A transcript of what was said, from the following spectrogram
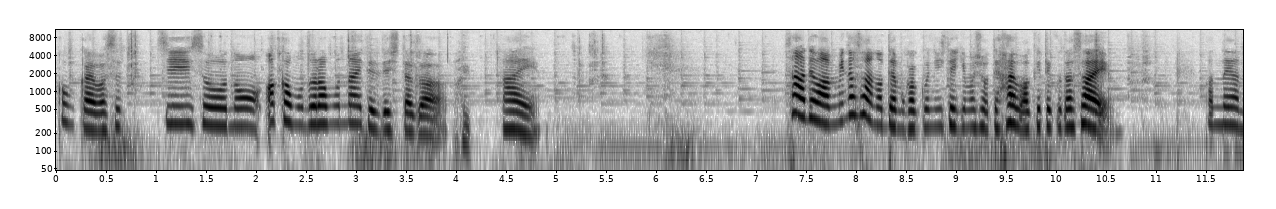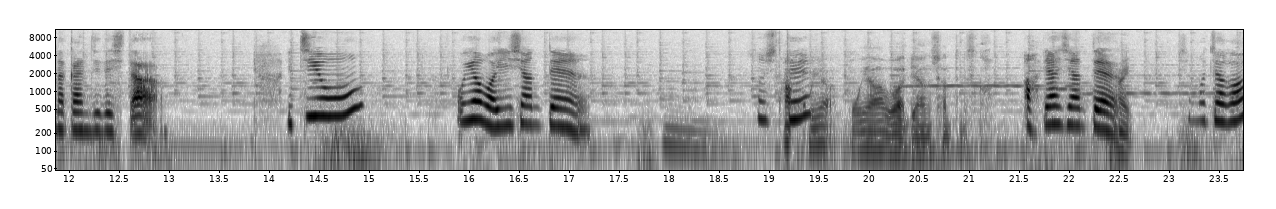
今回はすっ8層の赤もドラムなナイでしたが、はい、はい。さあ、では皆さんの手も確認していきましょう。手配を開けてください。こんなような感じでした。一応、親はイーシャンテン。そして、親はリャンシャンテンですか。あ、リャンシャンテン。はい。下茶が？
